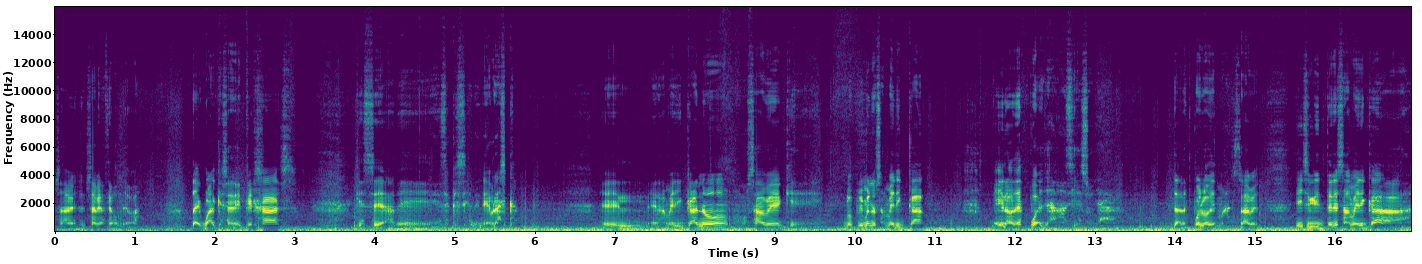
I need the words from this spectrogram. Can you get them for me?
¿sabe? sabe hacia dónde va. Da igual que sea de Texas, que sea de, que sea de Nebraska. El, el americano sabe que lo primero es América y lo después ya, así eso ya ya después lo demás, ¿sabes? Y si le interesa América,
